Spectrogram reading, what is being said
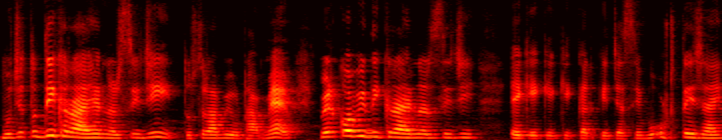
मुझे तो दिख रहा है नरसिंह जी, दूसरा भी उठा, मैं, मेरे को भी दिख रहा है नरसिंह जी। एक एक एक एक करके जैसे वो उठते जाएँ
